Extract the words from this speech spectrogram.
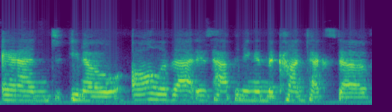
and, you know, all of that is happening in the context of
